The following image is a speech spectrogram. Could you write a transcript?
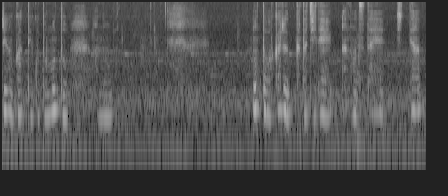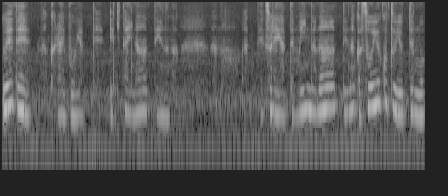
るのかっていうことをもっとあのもっと分かる形であのお伝えした上でなんかライブをやっていきたいなっていうのがそれやってもいいんだなってなんかそういうことを言っても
